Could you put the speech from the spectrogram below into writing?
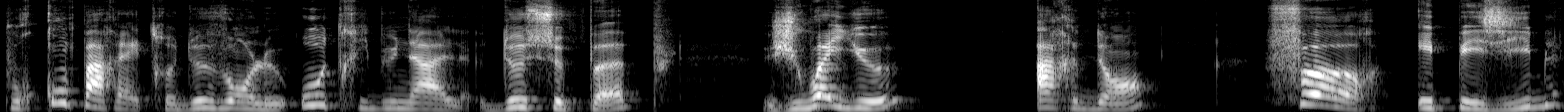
pour comparaître devant le haut tribunal de ce peuple, joyeux, ardent, fort et paisible,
